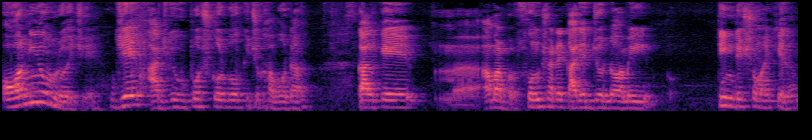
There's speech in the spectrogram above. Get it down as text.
অনিয়ম রয়েছে যে, আজকে উপোস করব, কিছু খাব না। কালকে আমার সংসারের কাজের জন্য আমি তিনটের সময় খেলাম,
